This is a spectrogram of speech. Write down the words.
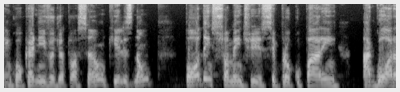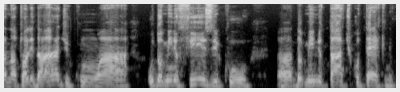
em qualquer nível de atuação, que eles não podem somente se preocuparem agora, na atualidade, com a, o domínio físico, uh, domínio tático técnico.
